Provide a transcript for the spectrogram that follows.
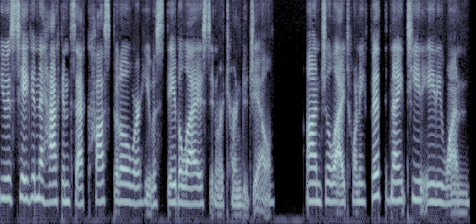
He was taken to Hackensack Hospital where he was stabilized and returned to jail. On July 25, 1981,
